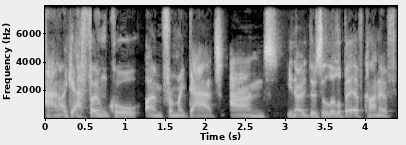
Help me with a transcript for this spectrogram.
and I get a phone call um, from my dad, and you know, there's a little bit of kind of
